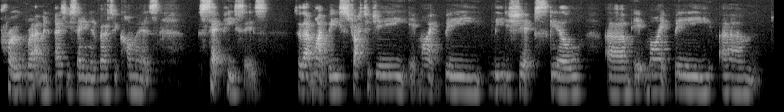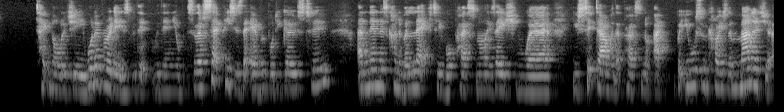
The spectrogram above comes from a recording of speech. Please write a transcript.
program, and as you say in inverted commas, set pieces. So that might be strategy, it might be leadership skill, um, it might be um, technology, whatever it is within, within your. So there are set pieces that everybody goes to, and then there's kind of elective or personalisation where you sit down with that person, uh, but you also encourage the manager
